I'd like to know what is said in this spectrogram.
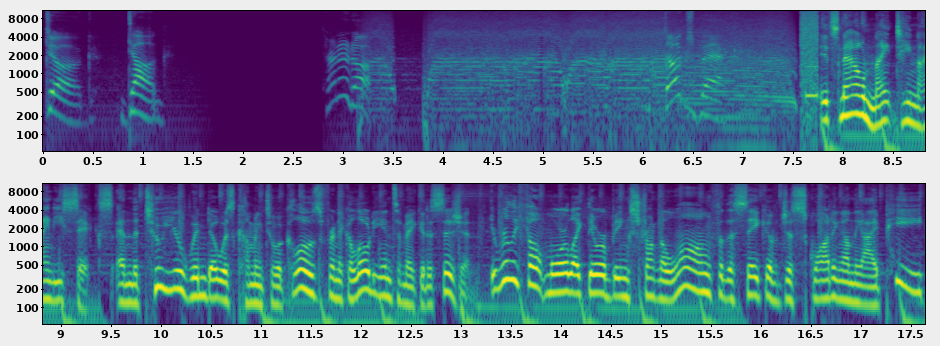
Doug. Doug. Turn it up. Doug's back. It's now 1996, and the two year window is coming to a close for Nickelodeon to make a decision. It really felt more like they were being strung along for the sake of just squatting on the IP,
